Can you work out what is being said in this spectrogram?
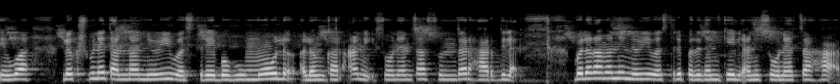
तेव्हा लक्ष्मीने त्यांना निळी वस्त्रे बहुमोल अलंकार आणि सोन्यांचा सुंदर हार दिला. बलरामांनी निळी वस्त्रे परिधान केली आणि सोन्याचा हार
